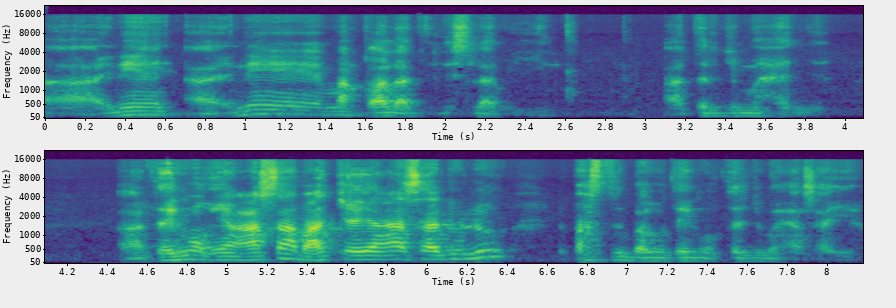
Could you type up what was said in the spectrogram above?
Uh, ini uh, ini makalat Islami. Uh, terjemahannya. Tengok yang asal, baca yang asal dulu, lepas tu baru tengok terjemahan saya.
